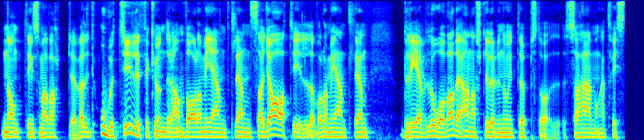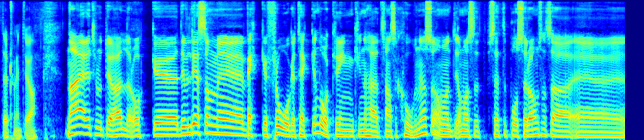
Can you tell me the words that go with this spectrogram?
någonting som har varit väldigt otydligt för kunderna om vad de egentligen sa ja till och vad de egentligen blev lovade. Annars skulle det nog inte uppstå så här många tvister, tror inte jag. Nej, det tror inte jag heller. Och eh, det är väl det som eh, väcker frågetecken då kring, kring den här transaktionen. Så om, man, om man sätter på sig dem, så att säga, eh,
